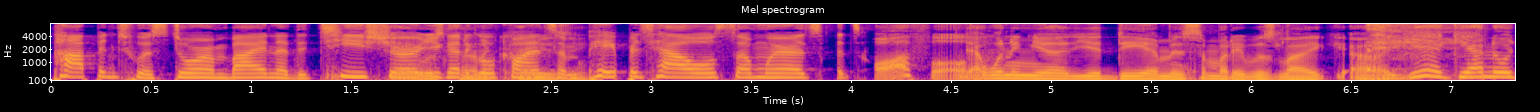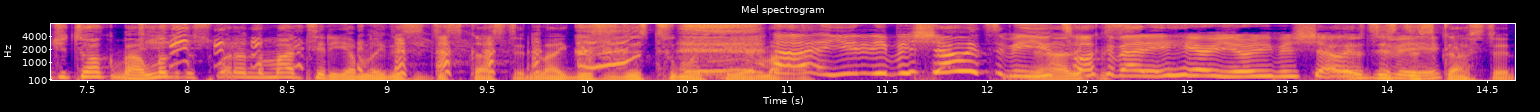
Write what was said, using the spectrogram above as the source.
pop into a store and buy another t-shirt. you gotta go kinda find some paper towels somewhere. It's it's awful. I went in your, your DM and somebody was like, uh, yeah, yeah, I know what you're talking about. Look at the sweat under my titty. I'm like, this is disgusting. Like, this is just too much TMI. Ah, you didn't even show it to me. you talk about it here. You don't even show it it's to just me. disgusting.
